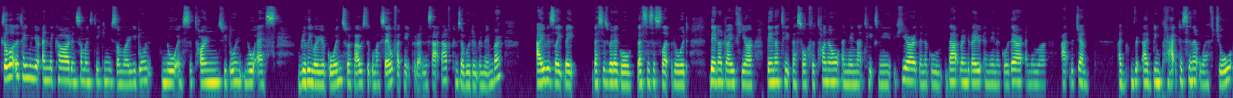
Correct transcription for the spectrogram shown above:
Because a lot of the time when you're in the car and someone's taking you somewhere, you don't notice the turns, you don't notice really where you're going. So if I was to go myself, I'd need to put it in the sat nav because I wouldn't remember. I was like, right, this is where I go. This is a slip road then I drive here, then I take this off the tunnel, and then that takes me here, then I go that roundabout, and then I go there, and then we're at the gym. I'd, I'd been practicing it with Joe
